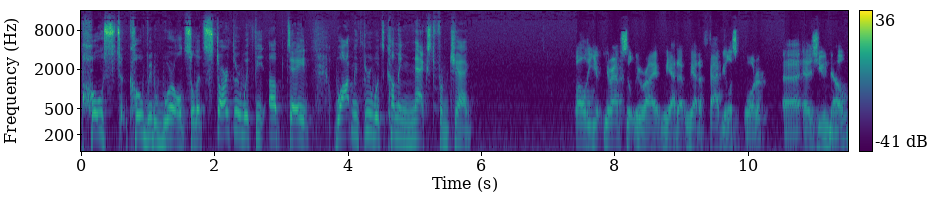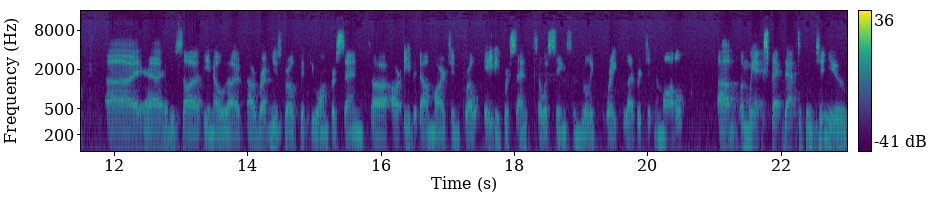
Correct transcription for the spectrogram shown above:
post COVID world. So let's start there with the update. Walk me through what's coming next from Chegg. Well, you're absolutely right. We had a we had a fabulous quarter, uh, as you know. Uh, uh, we saw, you know, uh, our revenues grow 51%, our EBITDA margin grow 80%. So we're seeing some really great leverage in the model. Um, and we expect that to continue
